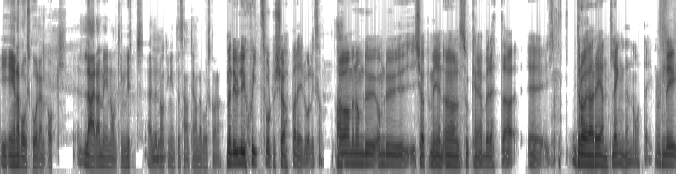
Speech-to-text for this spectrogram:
i ena vågskålen och lära mig någonting nytt eller Mm. någonting intressant i andra vågskålen. Men det blir ju skitsvårt att köpa dig då liksom. Ja, Ja. men om du, om du köper mig en öl så kan jag berätta, eh, drar jag rent längden åt dig. Det,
